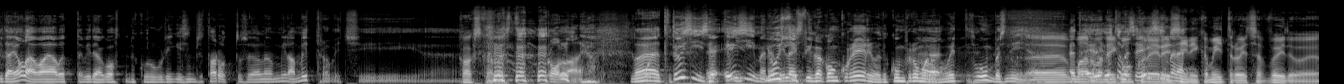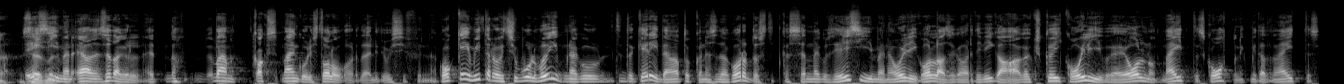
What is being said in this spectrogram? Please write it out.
mida ei ole vaja võtta videokohtuniku rubriigis ilmselt arutlusele, on Milan Mitrovitši äh, kaks kallast kollane, jah no,. tõsi, see esimene Jussifiga millest... konkureerivad, kumb rumalama võttis? umbes nii, jah. ma arvan, ei konkureeri esimene... siin ikka Mitrovitš saab võidu ju. esimene, jaa, seda küll, et noh, vähemalt kaks mängulist olukorda olid Jussifil nagu, okei okay,, Mitrovitši puhul võib nagu seda kerida natukene seda kordust, et kas see on nagu see esimene oli kollase kaardi viga, aga ükskõik, oli või ei olnud, näitas kohtunik, mida ta näitas,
